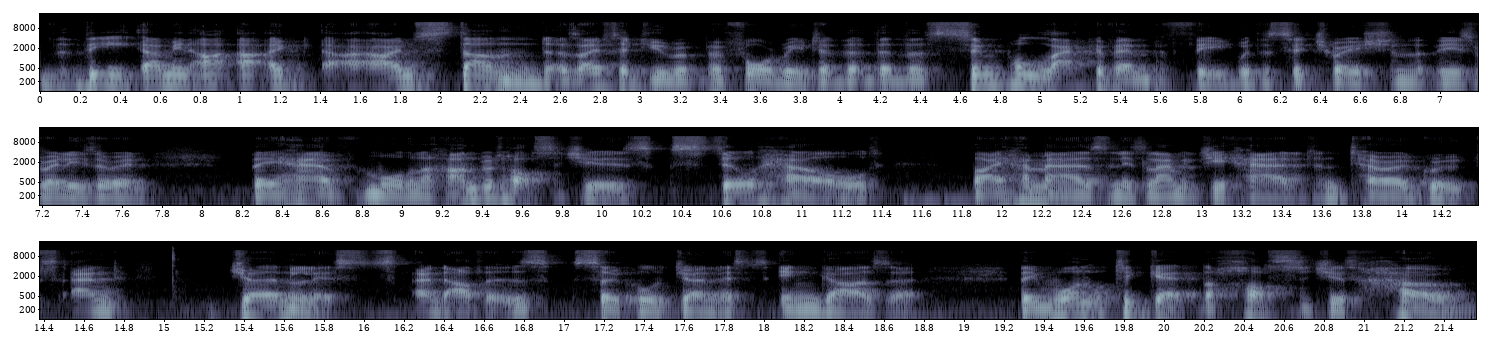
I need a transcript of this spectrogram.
the I mean I, I am stunned as I've said to you before Rita the, the, the simple lack of empathy with the situation that the Israelis are in they have more than 100 hostages still held by Hamas and Islamic Jihad and terror groups and journalists and others, so called journalists in Gaza. They want to get the hostages home.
